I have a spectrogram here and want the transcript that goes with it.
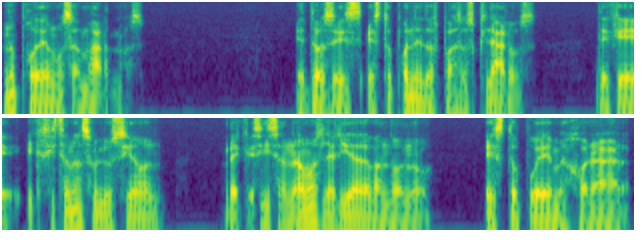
no podemos amarnos. Entonces, esto pone los pasos claros de que existe una solución, de que si sanamos la herida de abandono, esto puede mejorar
